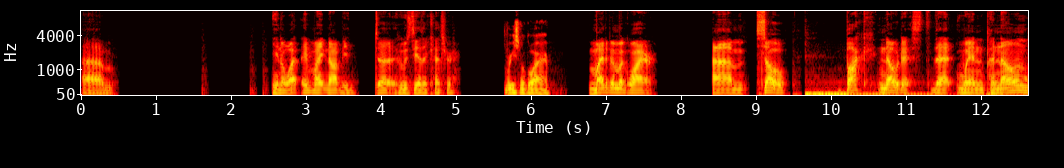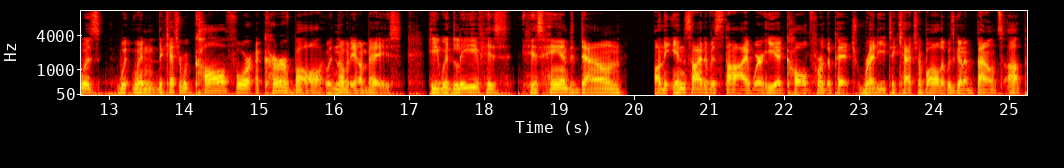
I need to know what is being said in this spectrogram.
Um, you know what? It might not be. Uh, who's the other catcher? Reese McGuire. Might have been McGuire. Um, so Buck noticed that when Pannone was when the catcher would call for a curveball with nobody on base, he would leave his his hand down on the inside of his thigh where he had called for the pitch, ready to catch a ball that was going to bounce up.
